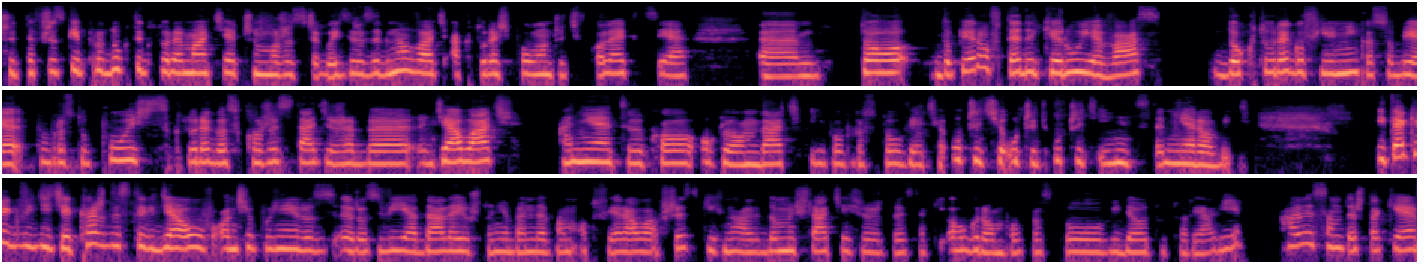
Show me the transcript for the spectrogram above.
czy te wszystkie produkty, które macie, czy może z czegoś zrezygnować, a któreś połączyć w kolekcję, to dopiero wtedy kieruje was, do którego filmika sobie po prostu pójść, z którego skorzystać, żeby działać a nie tylko oglądać i po prostu, wiecie, uczyć się, uczyć, uczyć i nic z tym nie robić. I tak jak widzicie, każdy z tych działów, on się później roz, rozwija dalej, już tu nie będę Wam otwierała wszystkich, no ale domyślacie się, że to jest taki ogrom po prostu wideotutoriali, ale są też takie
